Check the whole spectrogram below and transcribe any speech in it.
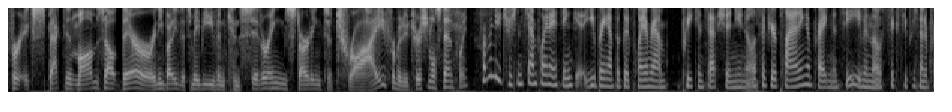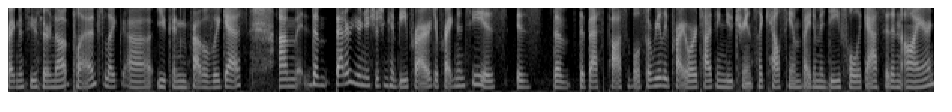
for expectant moms out there or anybody that's maybe even considering starting to try from a nutritional standpoint? From a nutrition standpoint, I think you bring up a good point around preconception, you know. So if you're planning a pregnancy, even though 60% of pregnancies are not planned, like uh, you can probably guess, um, the better your nutrition can be prior prior to pregnancy is is the, the best possible. So, really prioritizing nutrients like calcium, vitamin D, folic acid, and iron,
